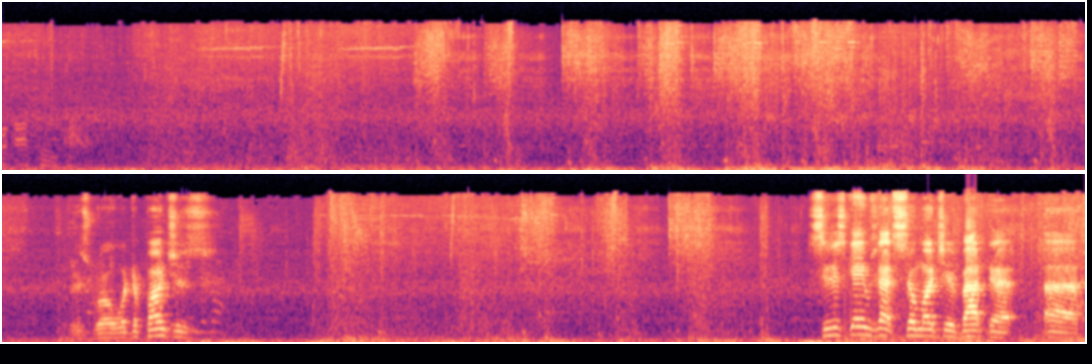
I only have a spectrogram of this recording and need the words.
Alright. Let's roll with the punches. See, this game's not so much about the uh,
